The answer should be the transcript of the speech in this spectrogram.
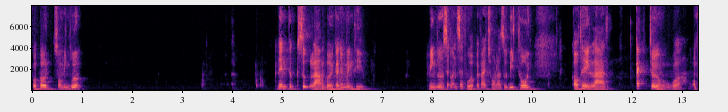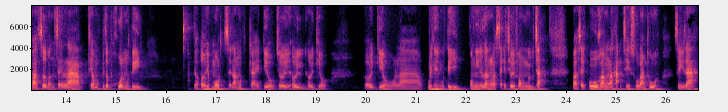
phù hợp hơn so với Minh Vương. Nên thực sự làm với cá nhân mình thì Minh Vương sẽ vẫn sẽ phù hợp với vai trò là dự bị thôi có thể là cách chơi của ông Passer vẫn sẽ là theo một cái dập khuôn một tí. Ở hiệp 1 sẽ là một cái kiểu chơi hơi hơi kiểu hơi kiểu là bình hành một tí. Có nghĩa rằng là sẽ chơi phòng ngự chặt và sẽ cố gắng là hạn chế số bàn thua xảy ra.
